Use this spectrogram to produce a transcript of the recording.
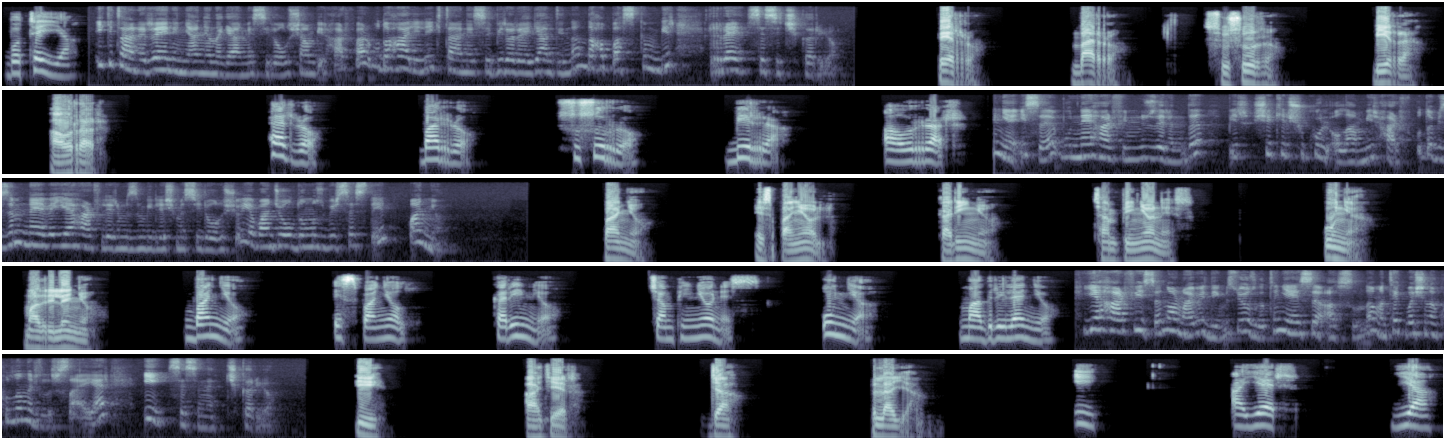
botella, İki tane R'nin yan yana gelmesiyle oluşan bir harf var. Bu da haliyle iki tanesi bir araya geldiğinden daha baskın bir R sesi çıkarıyor. perro, barro, susurro, birra, ahorrar, perro, barro, susurro, birra, ahorrar. N ise bu N harfinin üzerinde bir şekil şukul olan bir harf. Bu da bizim N ve Y harflerimizin birleşmesiyle oluşuyor. Yabancı olduğumuz bir ses değil, banyo. baño, español, cariño, champiñones, uña, madrileño, baño, español, cariño, champiñones, uña, madrileño, Y harfi ise normal bildiğimiz Yozgat'ın Y'si aslında ama tek başına kullanılırsa eğer I sesini çıkarıyor. y, ayer, ya, playa, y, ayer, ya,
